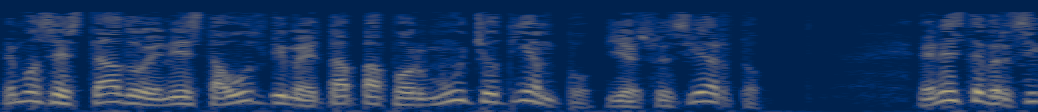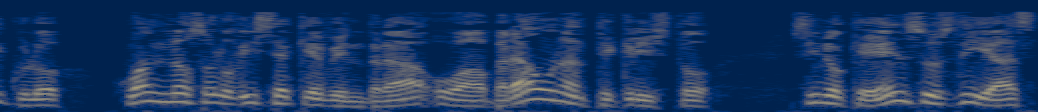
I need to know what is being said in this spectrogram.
Hemos estado en esta última etapa por mucho tiempo, y eso es cierto. En este versículo, Juan no solo dice que vendrá o habrá un anticristo, sino que en sus días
